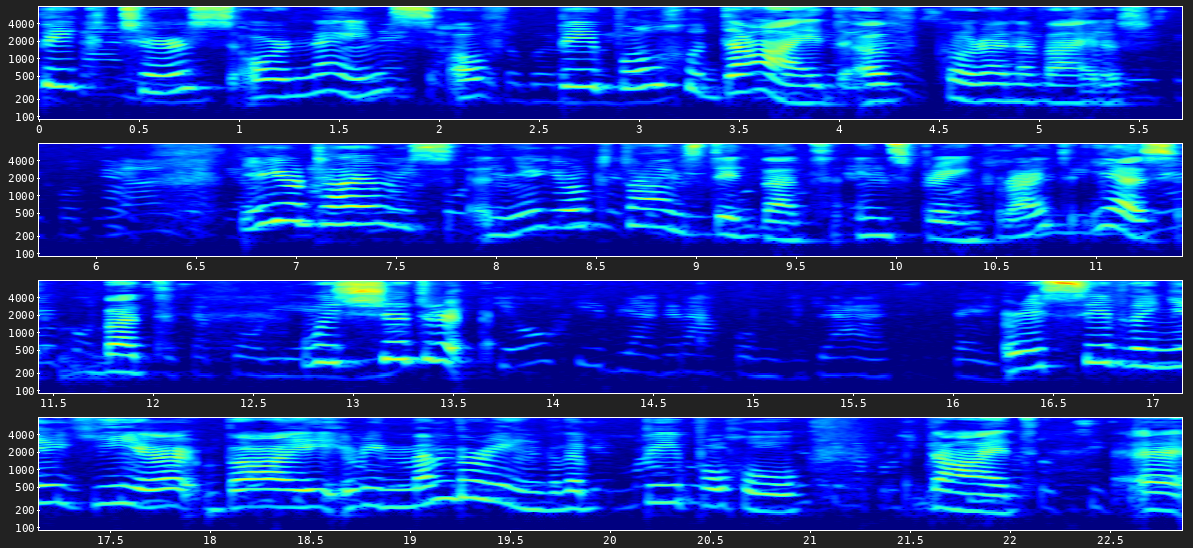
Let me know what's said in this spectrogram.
pictures or names of people who died of coronavirus. New York Times New York Times did that in spring, right? Yes, but we should re receive the new year by remembering the people who died. Uh,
